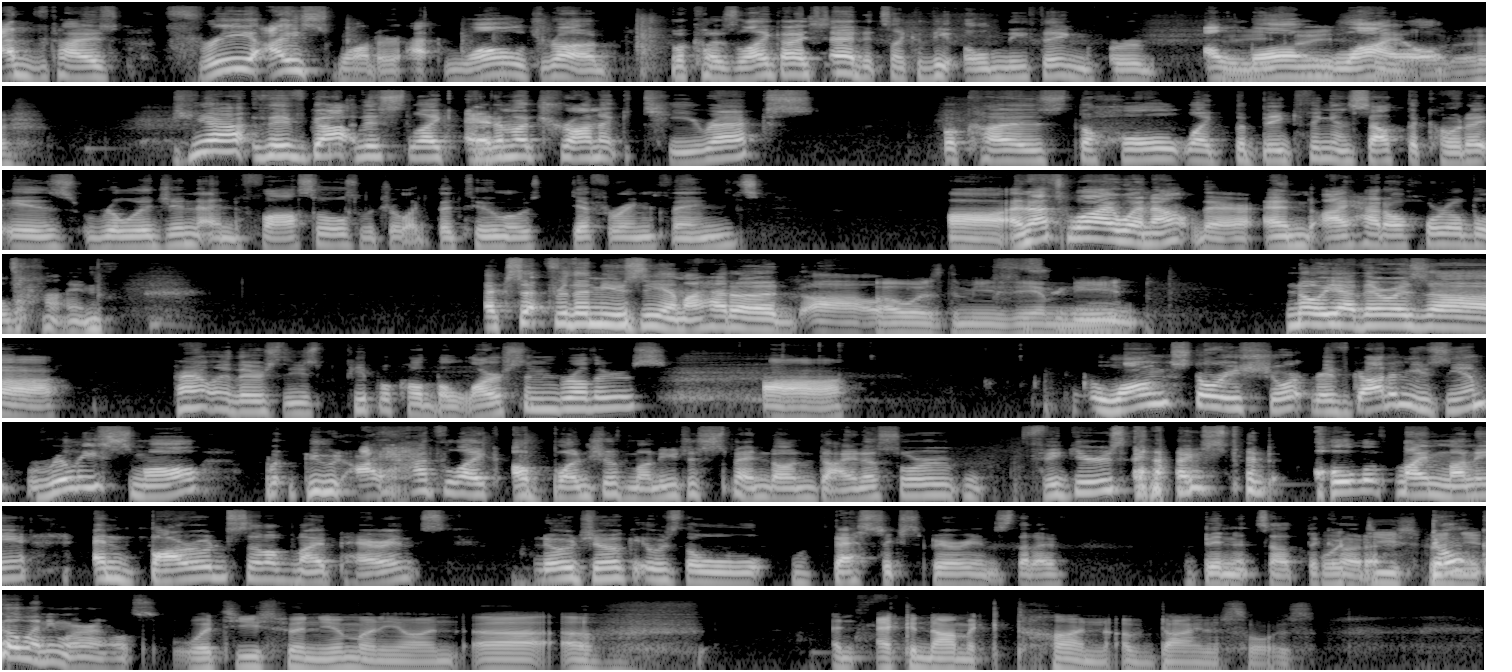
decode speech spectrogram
advertise free ice water at Wall Drug because, like I said, it's like the only thing for a Free long while. water. Yeah, they've got this like animatronic T Rex because the whole like the big thing in South Dakota is religion and fossils, which are like the two most differing things. Uh, and that's why I went out there, and I had a horrible time. Except for the museum, I had a uh, Oh, was the museum freaking- neat? no, yeah, there was uh apparently there's these people called the Larson brothers. Uh long story short, they've got a museum, really small, but dude, I had like a bunch of money to spend on dinosaur figures and I spent all of my money and borrowed some of my parents. No joke, it was the best experience that I've been at South Dakota. Do Don't your- go anywhere else. What do you spend your money on? Uh, an economic ton of dinosaurs.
